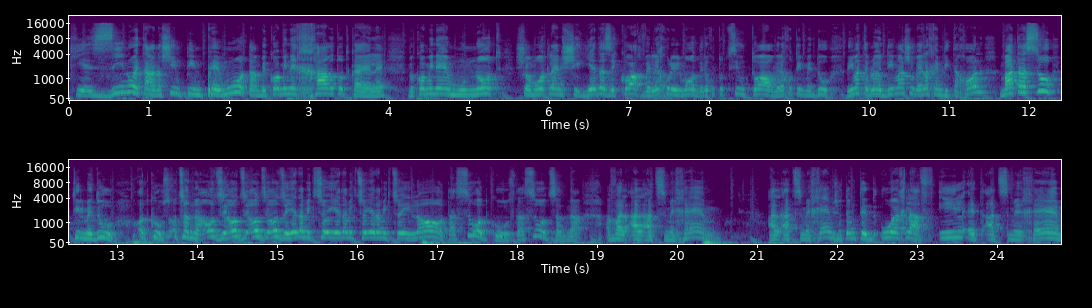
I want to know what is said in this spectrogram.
כי הזינו את האנשים, פמפמו אותם בכל מיני חרטות כאלה, וכל מיני אמונות שאומרות להם שידע זה כוח, ולכו ללמוד, ולכו תוציאו תואר, ולכו תלמדו, ואם אתם לא יודעים משהו ואין לכם ביטחון, מה תעשו? תלמדו. עוד קורס, עוד סדנה, עוד זה, עוד זה, עוד זה, עוד זה, ידע מקצועי, ידע מקצועי, ידע מקצועי. לא, תעשו עוד קורס, תעשו עוד סדנה, אבל על עצמכם. על עצמכם, שאתם תדעו איך להפעיל את עצמכם.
